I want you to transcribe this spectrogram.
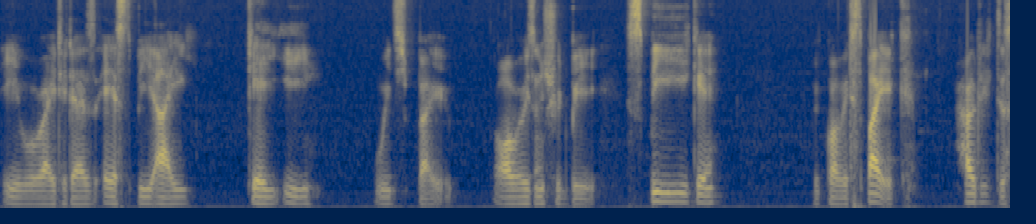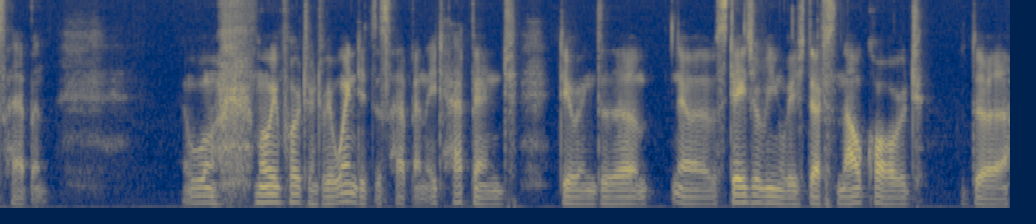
you write it as s p i k e which by all reason should be speak. We call it spike. How did this happen? Well, more importantly when did this happen? It happened during the uh, stage of English that's now called the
